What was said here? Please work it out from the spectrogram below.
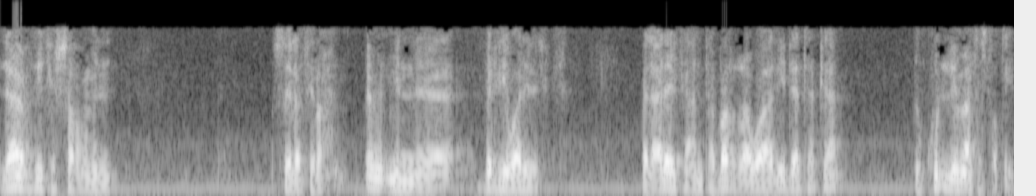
لا يعفيك الشرع من صلة رحم. من بر والدتك. بل عليك أن تبر والدتك بكل ما تستطيع.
